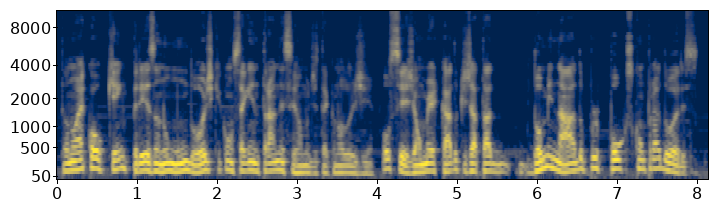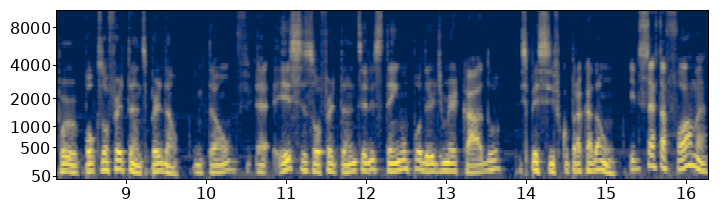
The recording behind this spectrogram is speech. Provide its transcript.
Então não é qualquer empresa no mundo hoje que consegue entrar nesse ramo de tecnologia. Ou seja, é um mercado que já está dominado por poucos compradores, por poucos ofertantes, perdão. Então é, esses ofertantes eles têm um poder de mercado específico para cada um. E de certa forma,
